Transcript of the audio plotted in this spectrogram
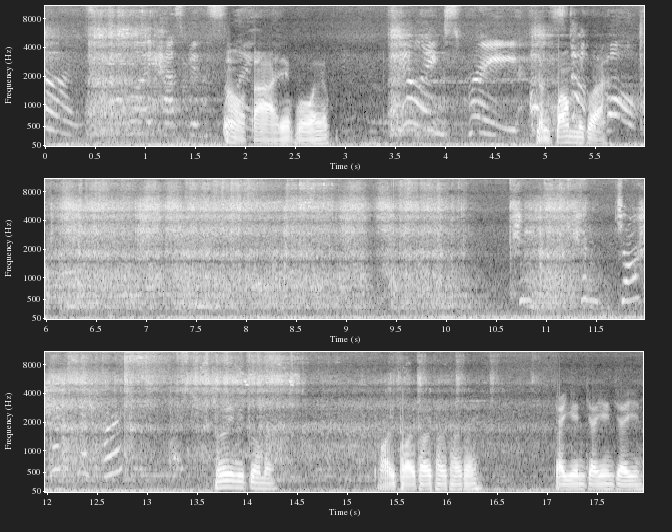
guys. Ally has been อ้าว slain. ตายเรียบร้อยครับ Killing spree. ดันป้อมดีกว่า Can can Jawhead get hurt? เฮ้ย มีตัวมาถอยถอยถอยถอยถอยถอยใจเย็นใจเย็นใจเย็น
